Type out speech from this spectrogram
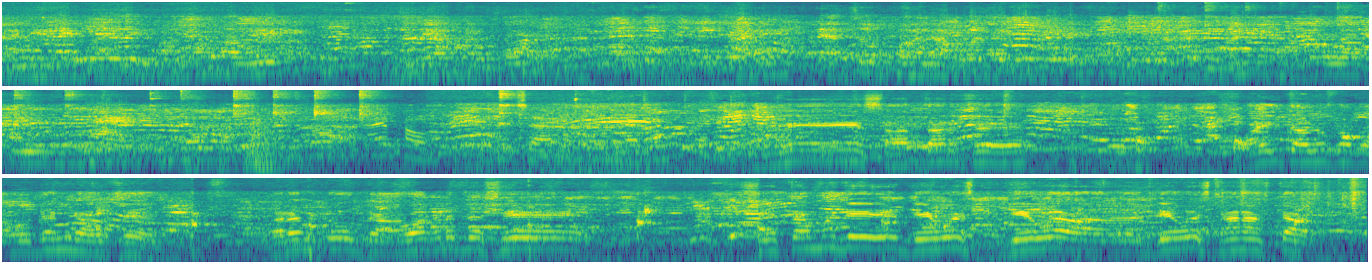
आणि देवाची पूजा करतो. आणि त्याचं फळ आम्हाला मी सातारचं आहे वाई तालुका बावधन गावचं. परंतु गावाकडे जसे शेतामध्ये देव देव देवस्थान असतात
